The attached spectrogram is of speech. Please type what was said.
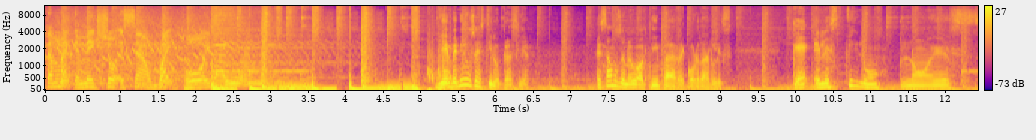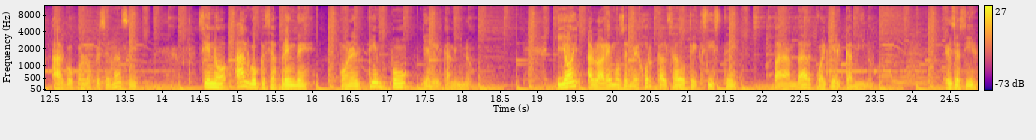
the mic and make sure it sound right, boys. Bienvenidos a Estilocracia. Estamos de nuevo aquí para recordarles que el estilo no es algo con lo que se nace, sino algo que se aprende con el tiempo y en el camino. Y hoy hablaremos del mejor calzado que existe para andar cualquier camino, es decir,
